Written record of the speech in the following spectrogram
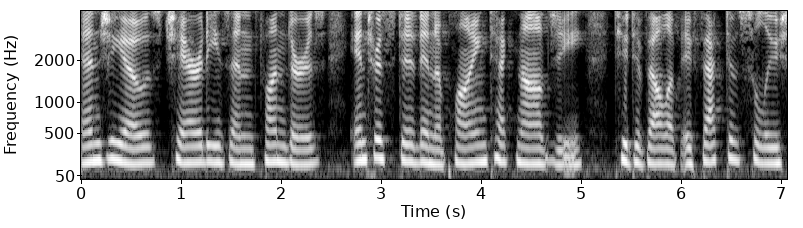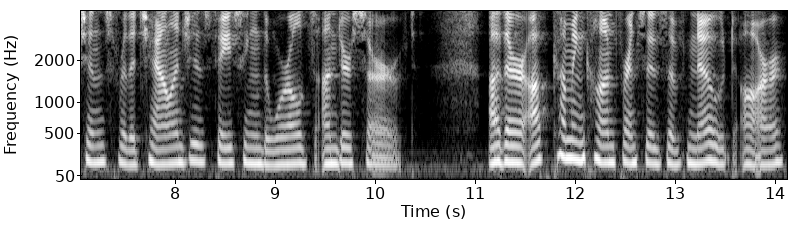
NGOs, charities, and funders interested in applying technology to develop effective solutions for the challenges facing the world's underserved. Other upcoming conferences of note are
